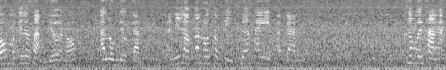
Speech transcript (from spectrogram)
เนาะมันก็จะสั่นเยอะเนาะอารมณ์เดียวกัน อันนี้เราก็ลดสปีดเพื่อให้อาการ เครื่องไว้พังอะ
